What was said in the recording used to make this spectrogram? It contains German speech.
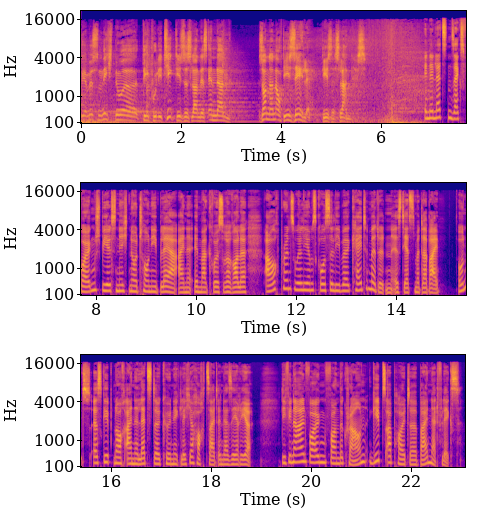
Wir müssen nicht nur die Politik dieses Landes ändern, sondern auch die Seele dieses Landes. In den letzten sechs Folgen spielt nicht nur Tony Blair eine immer größere Rolle, auch Prince Williams große Liebe Kate Middleton ist jetzt mit dabei. Und es gibt noch eine letzte königliche Hochzeit in der Serie. Die finalen Folgen von The Crown gibt's ab heute bei Netflix.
